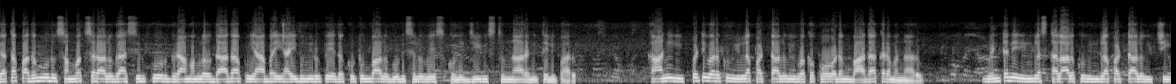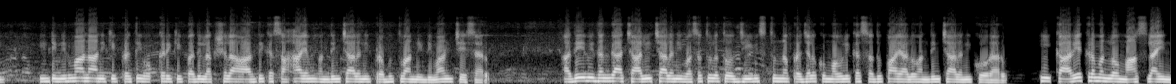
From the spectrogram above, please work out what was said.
గత పదమూడు సంవత్సరాలుగా సిర్పూర్ గ్రామంలో దాదాపు యాభై ఐదు నిరుపేద కుటుంబాలు గుడిసెలు వేసుకుని జీవిస్తున్నారని తెలిపారు. కానీ ఇప్పటి వరకు ఇళ్ళ పట్టాలు ఇవ్వకపోవడం బాధాకరమన్నారు. వెంటనే ఇండ్ల స్థలాలకు ఇండ్ల పట్టాలు ఇచ్చి ఇంటి నిర్మాణానికి ప్రతి ఒక్కరికి పది లక్షల ఆర్థిక సహాయం అందించాలని ప్రభుత్వాన్ని డిమాండ్ చేశారు. అదేవిధంగా చాలీచాలని వసతులతో జీవిస్తున్న ప్రజలకు మౌలిక సదుపాయాలు అందించాలని కోరారు. ఈ కార్యక్రమంలో మాస్ లైన్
